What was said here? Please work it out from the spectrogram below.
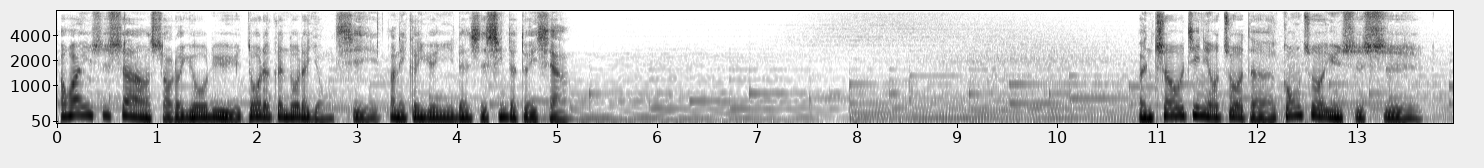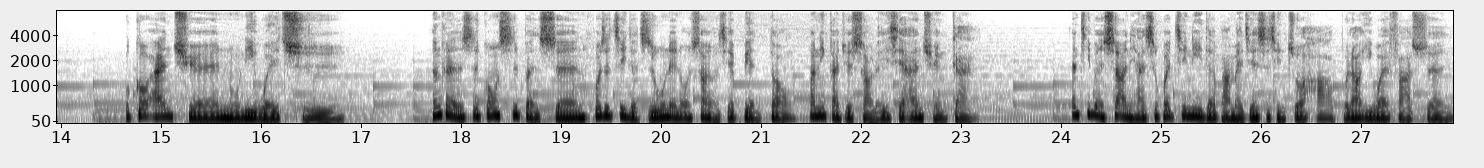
桃花运势上少了忧虑，多了更多的勇气，让你更愿意认识新的对象。本周金牛座的工作运势是不够安全，努力维持。很可能是公司本身或是自己的职务内容上有些变动，让你感觉少了一些安全感。但基本上你还是会尽力的把每件事情做好，不让意外发生，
